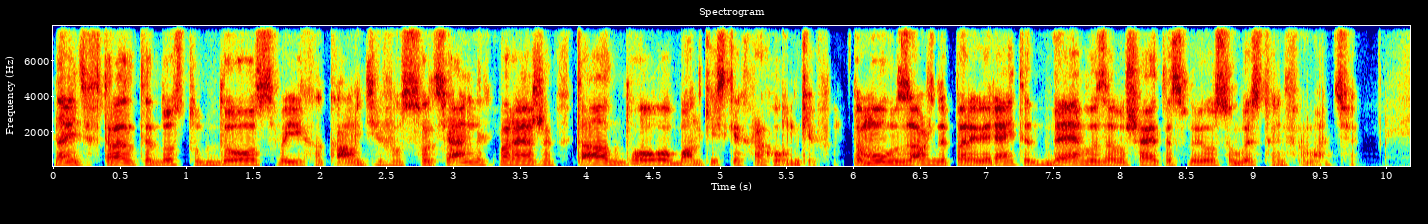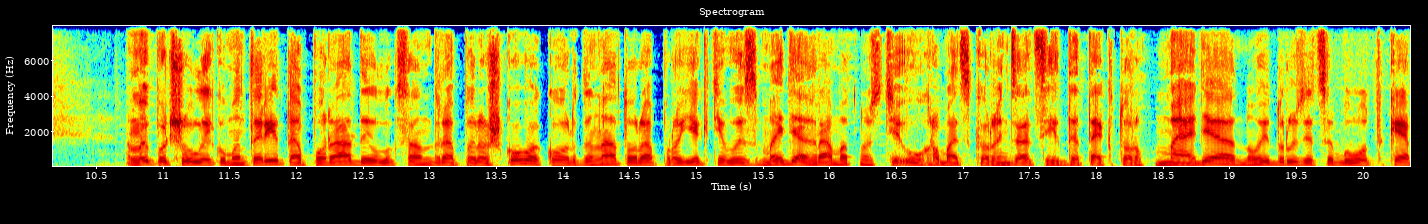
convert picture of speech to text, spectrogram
навіть втратити доступ до своїх акаунтів у соціальних мережах та до банківських рахунків. Тому завжди перевіряйте, де ви залишаєте свою особисту інформацію. Ми почули коментарі та поради Олександра Пирожкова, координатора проєктів із медіаграмотності у громадській організації Детектор Медіа. Ну і друзі, це було таке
